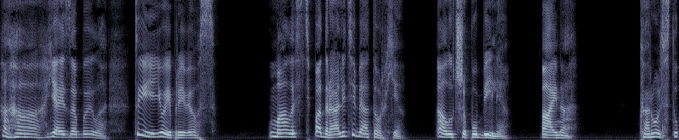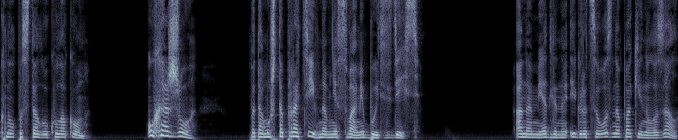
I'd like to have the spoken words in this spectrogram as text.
«Ага, я и забыла, ты ее и привез. Малость подрали тебя, Торхи, а лучше побили. Айна!» Король стукнул по столу кулаком. «Ухожу, потому что противно мне с вами быть здесь». Она медленно и грациозно покинула зал,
